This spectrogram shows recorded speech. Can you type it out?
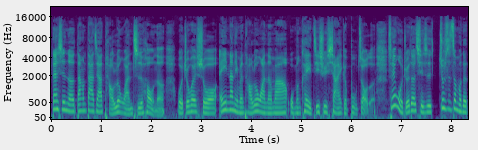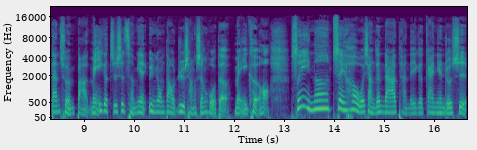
但是呢，当大家讨论完之后呢，我就会说，哎，那你们讨论完了吗？我们可以继续下一个步骤了。所以我觉得其实就是这么的单纯，把每一个知识层面运用到日常生活的每一刻哈。所以呢，最后我想跟大家谈的一个概念就是，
